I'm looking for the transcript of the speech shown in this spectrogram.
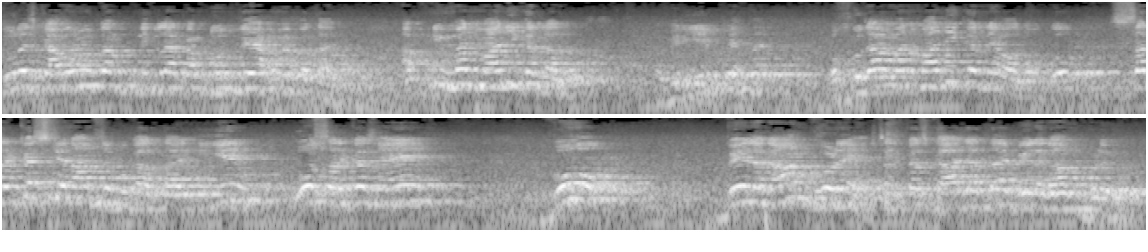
سورج کابل کب نکلا کب ڈوب گیا ہمیں پتہ ہے اپنی من مانی کر ڈالو۔ تو پھر یہ بھی بہتر ہے۔ وہ خدا من مانی کرنے والوں کو سرکش کے نام سے پکارتا ہے کہ یہ وہ سرکش ہیں، وہ بے لگام گھوڑے ہیں۔ سرکش کہا جاتا ہے بے لگام گھوڑے کو۔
